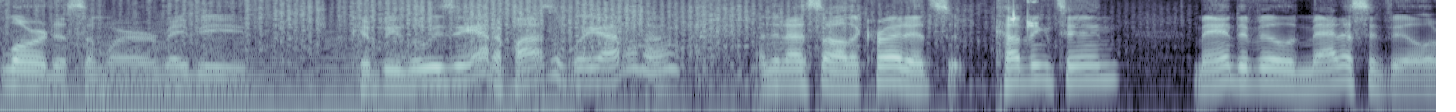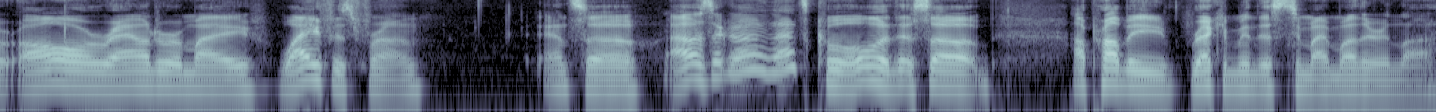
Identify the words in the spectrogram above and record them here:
Florida somewhere, maybe could be Louisiana, possibly. I don't know. And then I saw the credits: Covington, Mandeville, and Madisonville are all around where my wife is from, and so I was like, oh, that's cool. And so I'll probably recommend this to my mother-in-law.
